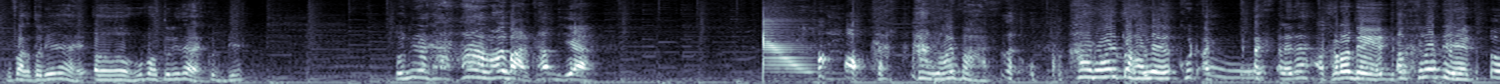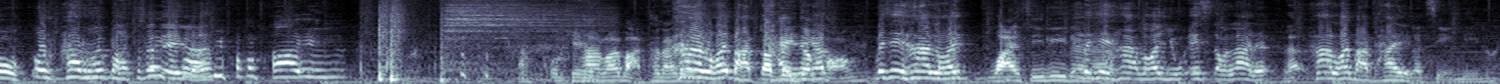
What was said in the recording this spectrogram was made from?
หูฟังตัวนี้เท่าไหร่เออหูฟังตัวนี้เท่าไหร่คุณเบียร์ตัวนี้ราคา 500 บาทครับเฮียห้าร้อยบาทห้าร้อยบาทเลยคุณอะอะอะไรนะอัครเดชอัครเดชโอ้ห้าร้อยบาทเท่านั้นเองเหรอ นี่พับพายเองโอเคห้าร้อยบาทเท่านั้น ห้าร้อยบาทก็ไทเป็ยนนะเจ้าครับของ ไม่ใช่ห้าร้อย Y series ได้ไม่ใช่แล้วห้าร้อย US ดอลลาร์เนี่ยแล้วห้าร้อยบาทไทย แล้วเสียงดีด้วย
